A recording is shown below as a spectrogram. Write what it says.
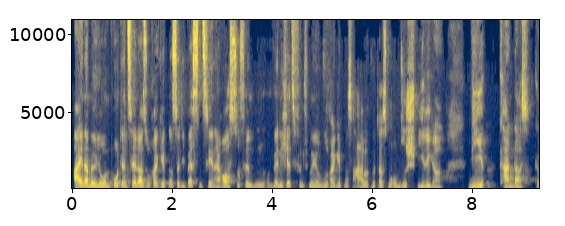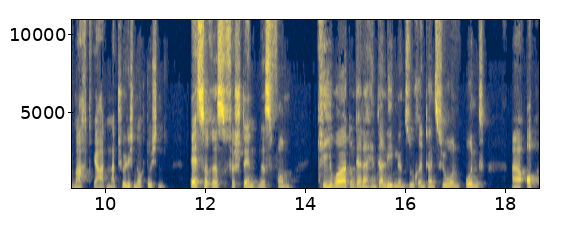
einer Million potenzieller Suchergebnisse die besten zehn herauszufinden. Und wenn ich jetzt fünf Millionen Suchergebnisse habe, wird das nur umso schwieriger. Wie kann das gemacht werden? Natürlich noch durch ein besseres Verständnis vom Keyword und der dahinterliegenden Suchintention und äh, ob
